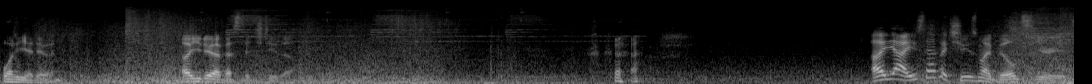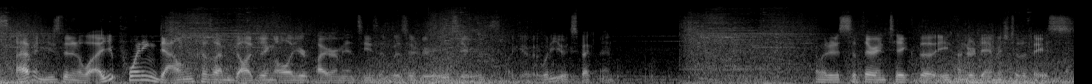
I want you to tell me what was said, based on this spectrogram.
What are you doing? Oh, you do have Vestige too, though. Uh, yeah, I used to have it choose my build series. I haven't used it in a while. Are you pointing down because I'm dodging all your pyromancies and wizardry series? Like, what do you expect, man? I'm gonna just sit there and take the 800 damage to the face.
